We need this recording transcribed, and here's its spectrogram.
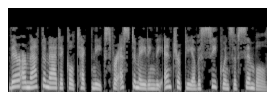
There are mathematical techniques for estimating the entropy of a sequence of symbols.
